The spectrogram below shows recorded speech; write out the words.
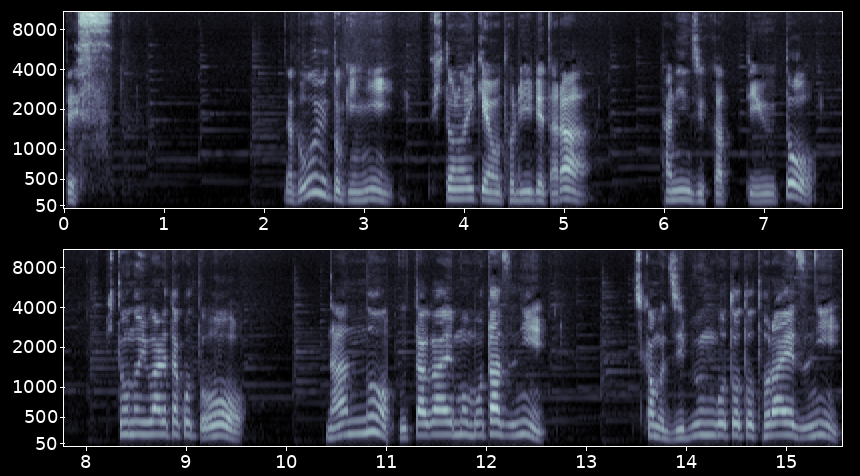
です。じゃどういう時に人の意見を取り入れたら他人軸かっていうと人の言われたことを何の疑いも持たずにしかも自分ごとと捉えずに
